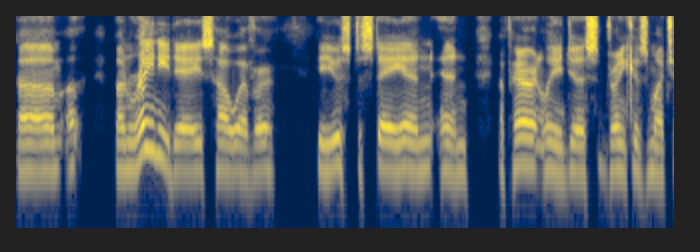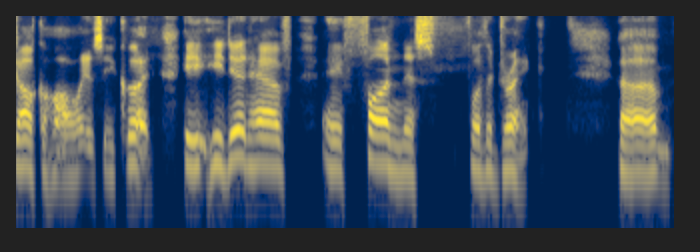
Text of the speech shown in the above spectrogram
Um, uh, on rainy days, however, he used to stay in and apparently just drink as much alcohol as he could. He he did have a fondness for the drink. Um,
